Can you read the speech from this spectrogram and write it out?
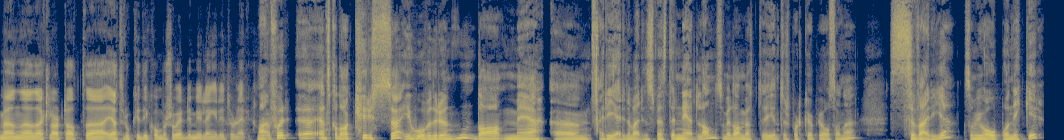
men eh, det er klart at eh, jeg tror ikke de kommer så veldig mye lenger i turneringen. Nei, for eh, en skal da krysse i hovedrunden da med regjerende verdensmester Nederland, som vi da møtte i Intersport Cup i Åsane. Sverige, som jo var oppe og nikker.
